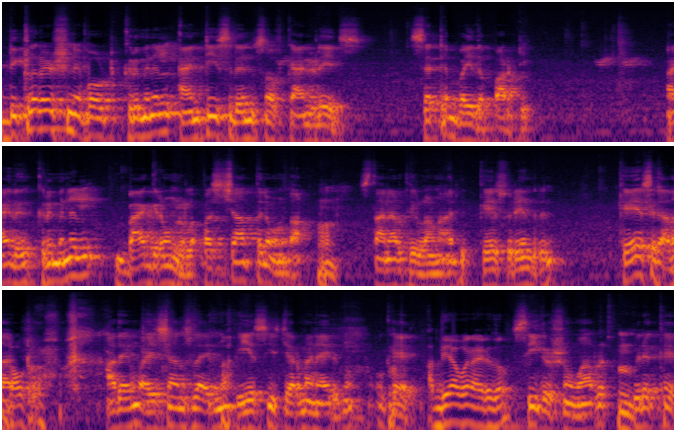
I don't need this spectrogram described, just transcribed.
Declaration about criminal antecedents of candidates set up by the party അതായത് ക്രിമിനൽ ബാക്ക്ഗ്രൗണ്ടുള്ള പശ്ചാത്തലമുള്ള സ്ഥാനാർത്ഥികളാണ് ആര്? K Surendran K S Radhakrishnan. അദ്ദേഹം വൈസ് ചാൻസലറായിരുന്നു പി എസ് സി ചെയർമാനായിരുന്നു ഒക്കെ അധ്യാപകനായിരുന്നു. സി കൃഷ്ണകുമാർ ഇവരൊക്കെ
